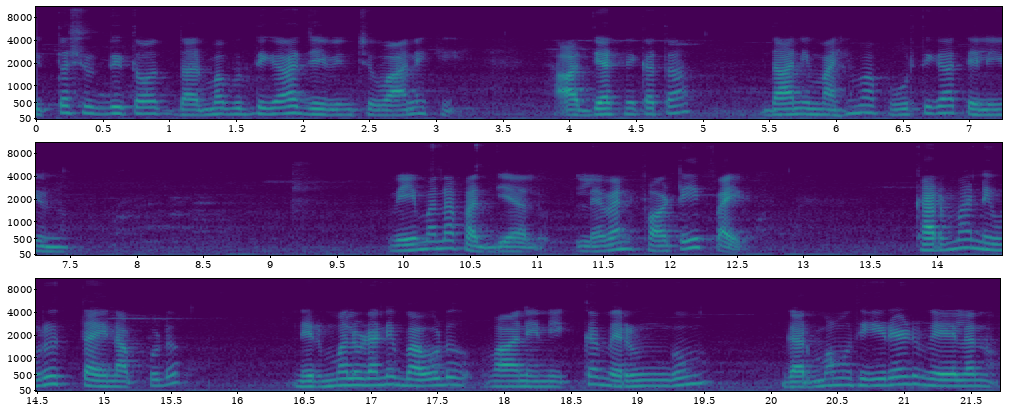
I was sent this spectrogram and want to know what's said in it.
చిత్తశుద్ధితో ధర్మబుద్ధిగా జీవించు వానికి ఆధ్యాత్మికత దాని మహిమ పూర్తిగా తెలియను. వేమన పద్యాలు లెవెన్ ఫార్టీ ఫైవ్. కర్మ నివృత్తైనప్పుడు నిర్మలుడని బవుడు వాని నిక్క మెరుంగుం గర్మము తీరేడు వేలను.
